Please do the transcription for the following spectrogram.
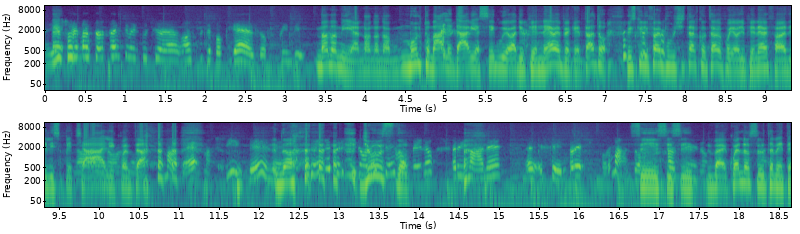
Io eh. sono rimasto al festival in cui c'era ospite Bob Geldof, quindi... Mamma mia, no, no, no, molto male Daria, segui Radio PNR perché l'altro rischio di fare pubblicità al contrario, poi Radio PNR farà degli speciali, no, no, quant'altro. No. Vabbè, ma sì, bene. No. Bene per chi non Giusto. lo segue, almeno rimane eh, sempre informato. Sì, sì, sì, beh, quello assolutamente.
